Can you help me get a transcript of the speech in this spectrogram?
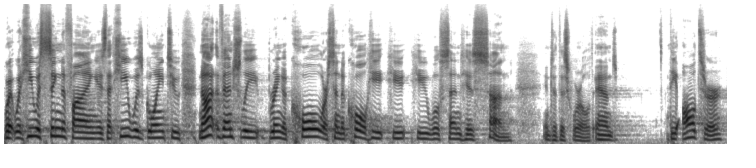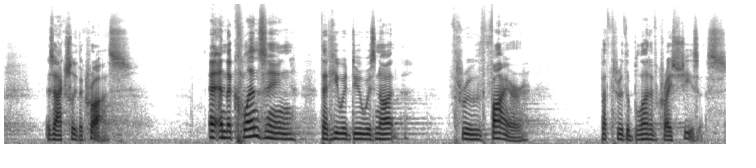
What, what he was signifying is that he was going to not eventually bring a coal or send a coal, he, he, he will send his son into this world. And the altar is actually the cross. And, and the cleansing that he would do was not through fire, but through the blood of Christ Jesus.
